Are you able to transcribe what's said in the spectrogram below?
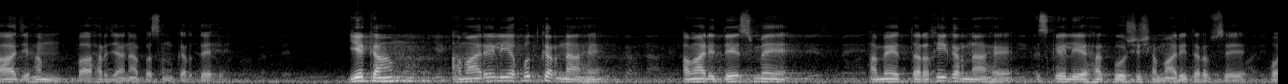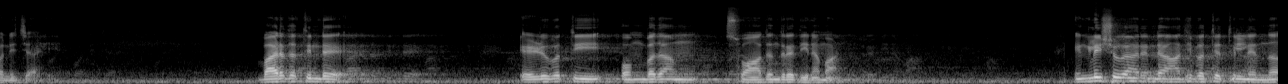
आज हम बाहर जाना पसंद करते हैं ये काम हमारे लिए खुद करना है हमारे देश में हमें तरक्की करना है इसके लिए हर कोशिश हमारी तरफ से होनी चाहिए ഭാരതത്തിൻ്റെ എഴുപത്തി ഒമ്പതാം സ്വാതന്ത്ര്യ ദിനമാണ് ഇംഗ്ലീഷുകാരൻ്റെ ആധിപത്യത്തിൽ നിന്ന്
